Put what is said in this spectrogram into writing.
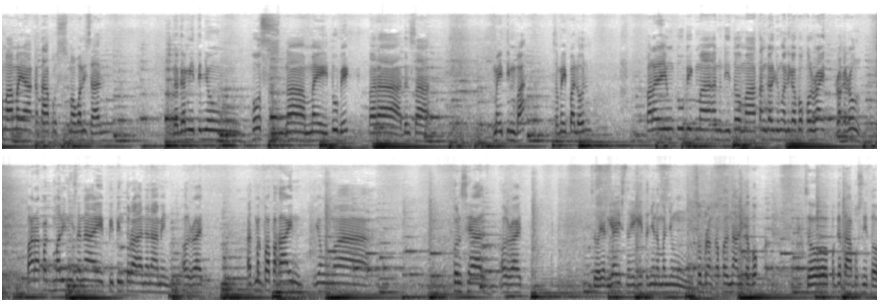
mamaya katapos mawalisan, gagamitin yung hose na may tubig para dun sa may timba, sa may balon. Para yung tubig ma ano dito, matanggal yung alikabok. Alright, rock and roll. Para pag malinisan na ay pipinturahan na namin. Alright. At magpapakain yung mga konsehal. Alright. So ayan guys, nakikita nyo naman yung sobrang kapal na alikabok. So pagkatapos nito,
